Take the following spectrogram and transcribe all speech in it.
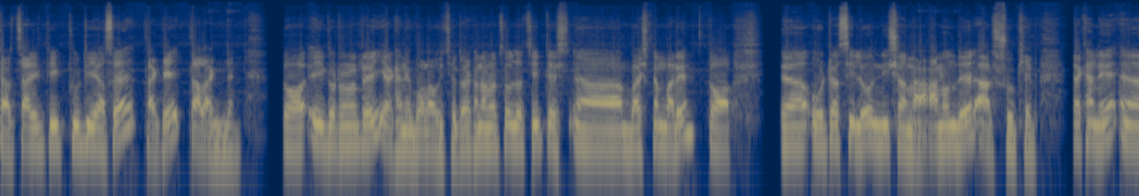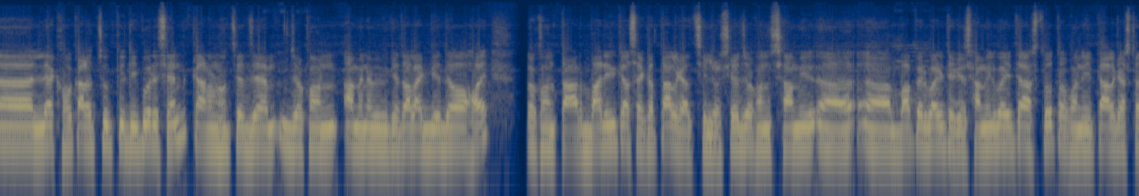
তার চারিত্রিক ত্রুটি আছে, তাকে তালাক দেন। তো এই ঘটনাটাই এখানে বলা হয়েছে। তো এখন আমরা চলে যাচ্ছি বাইশ নম্বরে। তো ওটা ছিল নিশানা, আনন্দের আর সুখের। এখানে লেখক আরও চুক্তিটি করেছেন। কারণ হচ্ছে যে, যখন আমিনা বিবিকে তালাক দিয়ে দেওয়া হয়, তখন তার বাড়ির কাছে একটা তাল গাছ ছিল। সে যখন স্বামীর বাপের বাড়ি থেকে স্বামীর বাড়িতে আসতো, তখন এই তাল গাছটা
